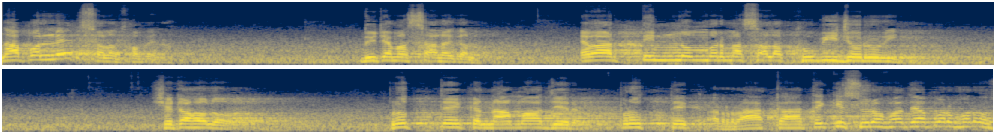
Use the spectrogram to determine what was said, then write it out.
না পড়লে সালাত হবে না। দুইটা মাস চালা গেল। এবার তিন নম্বর মাস মাসালা খুবই জরুরি। সেটা হলো, প্রত্যেক নামাজের প্রত্যেক রাকা থেকে সুরাফাতিয়া পর ফরজ?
